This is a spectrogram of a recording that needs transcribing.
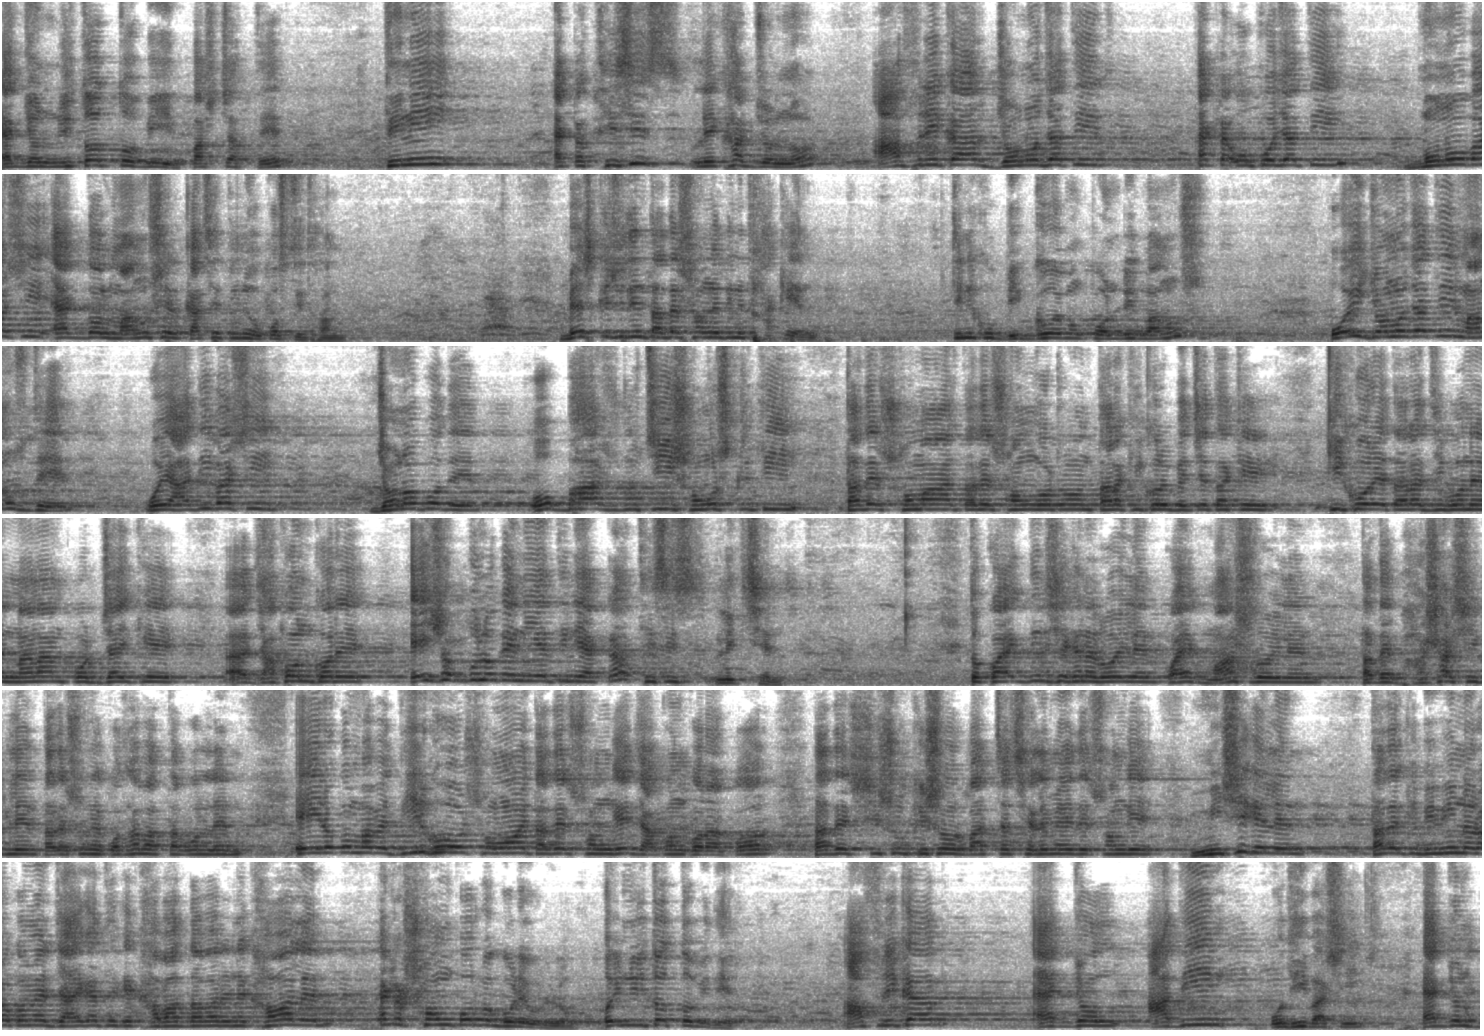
একজন নৃতত্ত্ববিদ পাশ্চাত্যের তিনি একটা থিসিস লেখার জন্য আফ্রিকার জনজাতির একটা উপজাতি বনবাসী একদল মানুষের কাছে তিনি উপস্থিত হন। বেশ কিছুদিন তাদের সঙ্গে তিনি থাকেন। তিনি খুব বিজ্ঞ এবং পণ্ডিত মানুষ। ওই জনজাতির মানুষদের, ওই আদিবাসী জনপদের অভ্যাস, রুচি, সংস্কৃতি, তাদের সমাজ, তাদের সংগঠন, তারা কি করে বেঁচে থাকে, কি করে তারা জীবনের নানান পর্যায়কে যাপন করে, এই সবগুলোকে নিয়ে তিনি একটা থিসিস লিখছেন। তো কয়েকদিন সেখানে রইলেন, কয়েক মাস রইলেন, তাদের ভাষা শিখলেন, তাদের সঙ্গে কথাবার্তা বললেন। এই রকমভাবে দীর্ঘ সময় তাদের সঙ্গে যাপন করার পর তাদের শিশু, কিশোর, বাচ্চা ছেলে মেয়েদের সঙ্গে মিশে গেলেন। তাদেরকে বিভিন্ন রকমের জায়গা থেকে খাবার দাবার এনে খাওয়ালেন, একটা সম্পর্ক গড়ে উঠল ওই নৃতত্ত্ববিদের। আফ্রিকার একজন আদিম অধিবাসী, একজন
